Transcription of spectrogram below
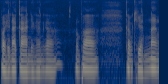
พอเห็นอาการอย่างนั้นก็ หลวงพ่อคำเขียนนั่ง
